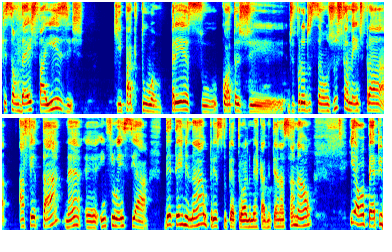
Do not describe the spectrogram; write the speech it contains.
que são 10 países que pactuam preço, cotas de, de produção, justamente para afetar, né, é, influenciar, determinar o preço do petróleo no mercado internacional e a OPEP+,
